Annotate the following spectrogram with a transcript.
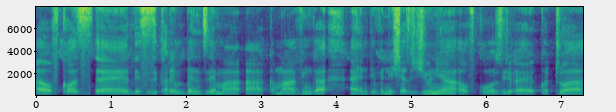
Uh, of course, uh, this is Karim Benzema, uh, Kamavinga, and Vinicius Junior. Of course, uh, Courtois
